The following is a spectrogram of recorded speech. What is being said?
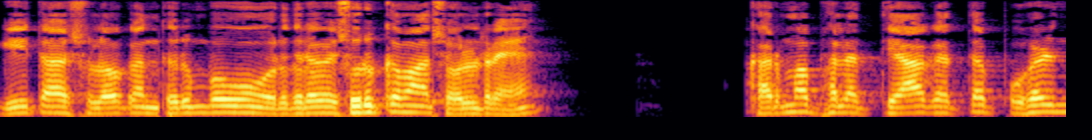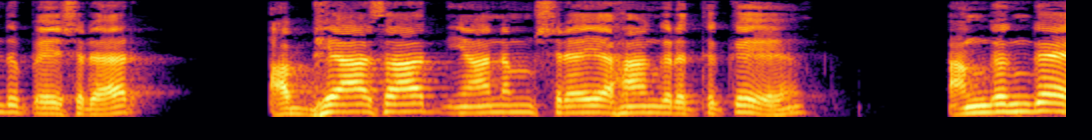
கீதா ஸ்லோகம் திரும்பவும் ஒரு தடவை சுருக்கமாக சொல்கிறேன் கர்மபல தியாகத்தை புகழ்ந்து பேசுகிறார் அபியாசா ஞானம் ஸ்ரேயகாங்கிறதுக்கு அங்கங்கே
